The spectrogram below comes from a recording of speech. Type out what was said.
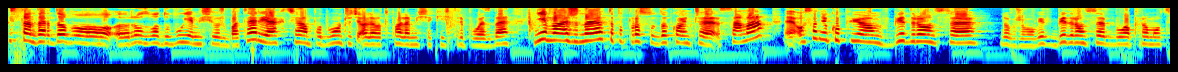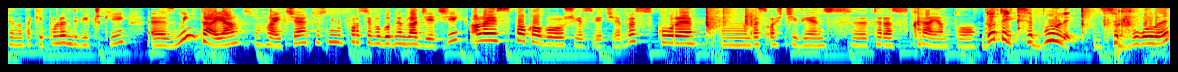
I standardowo rozładowuje mi się już bateria, chciałam podłączyć, ale odpala mi się jakiś tryb USB. Nieważne, to po prostu dokończę sama. E, ostatnio kupiłam w Biedronce, dobrze mówię, w Biedronce była promocja na takie polędwiczki e, z Mintaja, słuchajcie, to jest niby porcja wygodna dla dzieci, ale jest spoko, bo już jest, wiecie, bez skóry, mm, bez ości, więc e, teraz wkrajam to do tej cebuli, cebuly,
